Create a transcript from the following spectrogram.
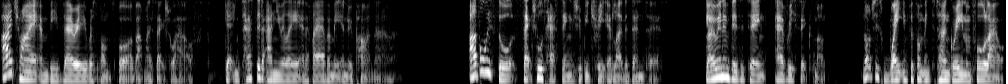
I try and be very responsible about my sexual health, getting tested annually and if I ever meet a new partner. I've always thought sexual testing should be treated like the dentist. Going and visiting every six months, not just waiting for something to turn green and fall out.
